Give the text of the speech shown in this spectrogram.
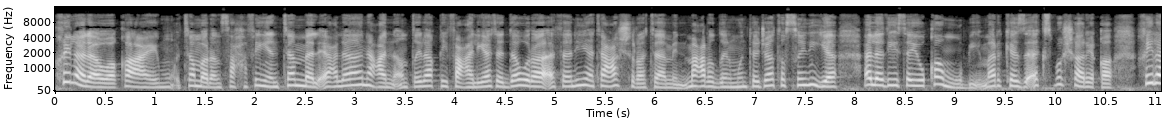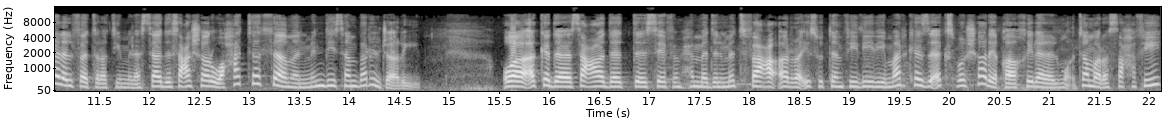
خلال وقائع مؤتمر صحفي تم الإعلان عن انطلاق فعاليات الدورة الثانية عشرة من معرض المنتجات الصينية الذي سيقام بمركز أكسبو الشارقة خلال الفترة من السادس عشر وحتى الثامن من ديسمبر الجاري. وأكد سعادة سيف محمد المدفع الرئيس التنفيذي لمركز أكسبو الشارقة خلال المؤتمر الصحفي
